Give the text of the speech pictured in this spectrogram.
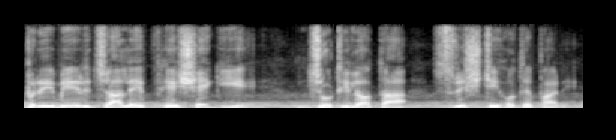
প্রেমের জালে ফেসে গিয়ে জটিলতা সৃষ্টি হতে পারে।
